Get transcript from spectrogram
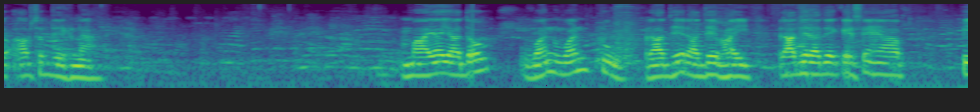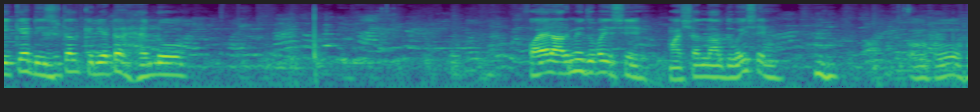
तो आप सब देखना। Maya Yadav, one one two. Radhe Radhe भाई। राधे राधे, कैसे हैं आप? PK digital creator, hello. Fire army Dubai से। माशाल्लाह, आप दुबई से हैं? ओहो,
